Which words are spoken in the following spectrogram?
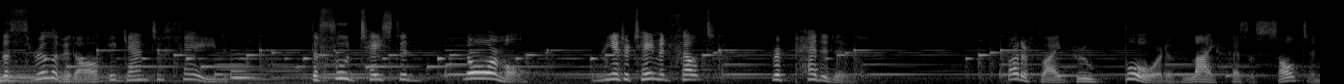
the thrill of it all began to fade. The food tasted normal. The entertainment felt repetitive. Butterfly grew bored of life as a sultan.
